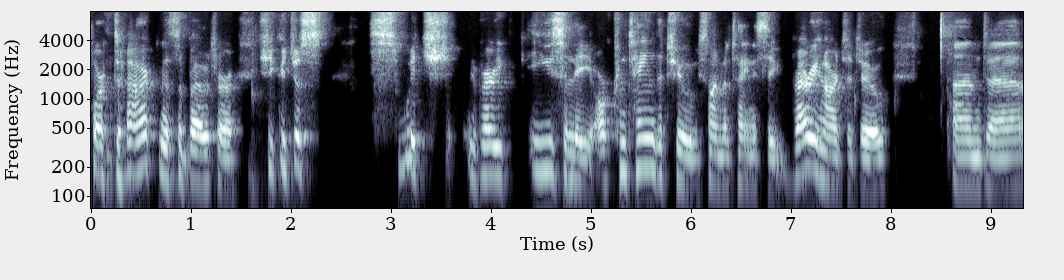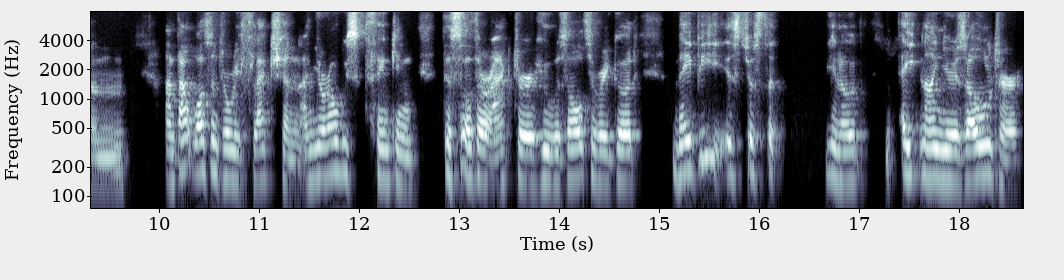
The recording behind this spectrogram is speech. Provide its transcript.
or darkness about her. She could just switch very easily or contain the two simultaneously. Very hard to do, and um, and that wasn't a reflection. And you're always thinking this other actor who was also very good maybe is just that you know eight nine years older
